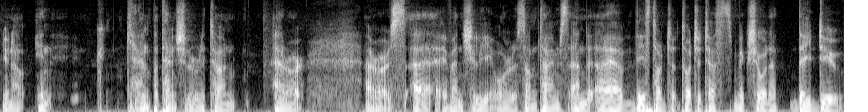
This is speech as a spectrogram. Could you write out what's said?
you know, in can potentially return error errors uh, eventually or sometimes. And uh, these torture tests make sure that they do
